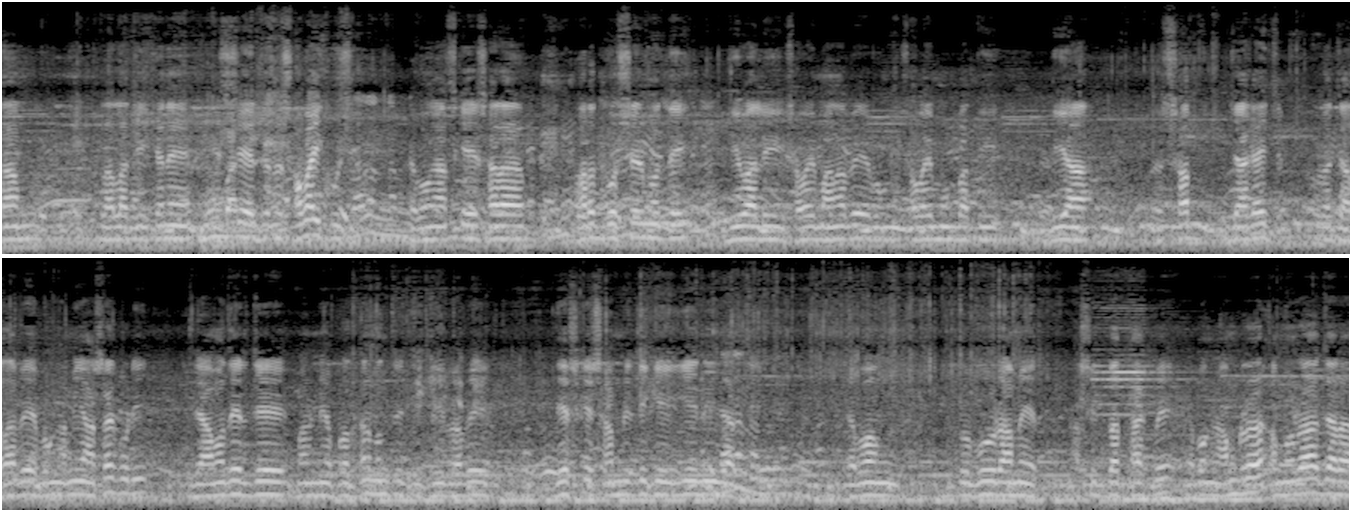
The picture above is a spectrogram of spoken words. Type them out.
রাম লালাজি এখানে এসছে, এর জন্য সবাই খুশি। এবং আজকে সারা ভারতবর্ষের মধ্যেই দিওয়ালি সবাই মানাবে এবং সবাই মোমবাতি, দিয়া, সব জায়গায় ওরা জ্বালাবে। এবং আমি আশা করি যে আমাদের যে মাননীয় প্রধানমন্ত্রী যেভাবে দেশকে সামনের দিকে এগিয়ে নিয়ে যাচ্ছে, এবং প্রভু রামের আশীর্বাদ থাকবে, এবং আমরা আমরা যারা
